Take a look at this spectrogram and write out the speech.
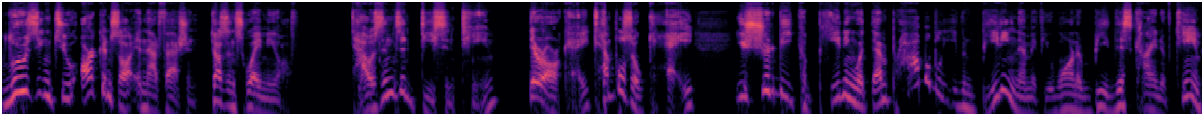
Losing to Arkansas in that fashion doesn't sway me off. Towson's a decent team. They're okay. Temple's okay you should be competing with them, probably even beating them if you want to be this kind of team.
